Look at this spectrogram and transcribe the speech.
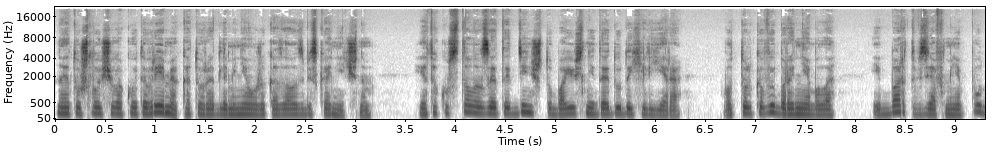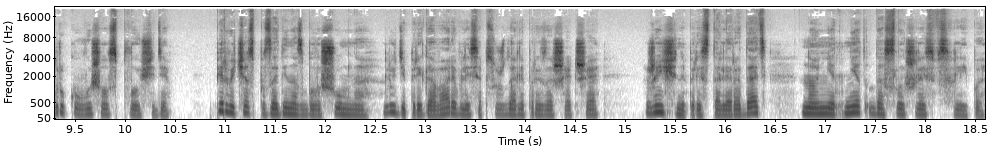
На это ушло еще какое-то время, которое для меня уже казалось бесконечным. Я так устала за этот день, что, боюсь, не дойду до Хильера. Вот только выбора не было, и Барт, взяв меня под руку, вышел с площади. Первый час позади нас было шумно, люди переговаривались, обсуждали произошедшее. Женщины перестали рыдать, но нет-нет, дослышались всхлипы.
